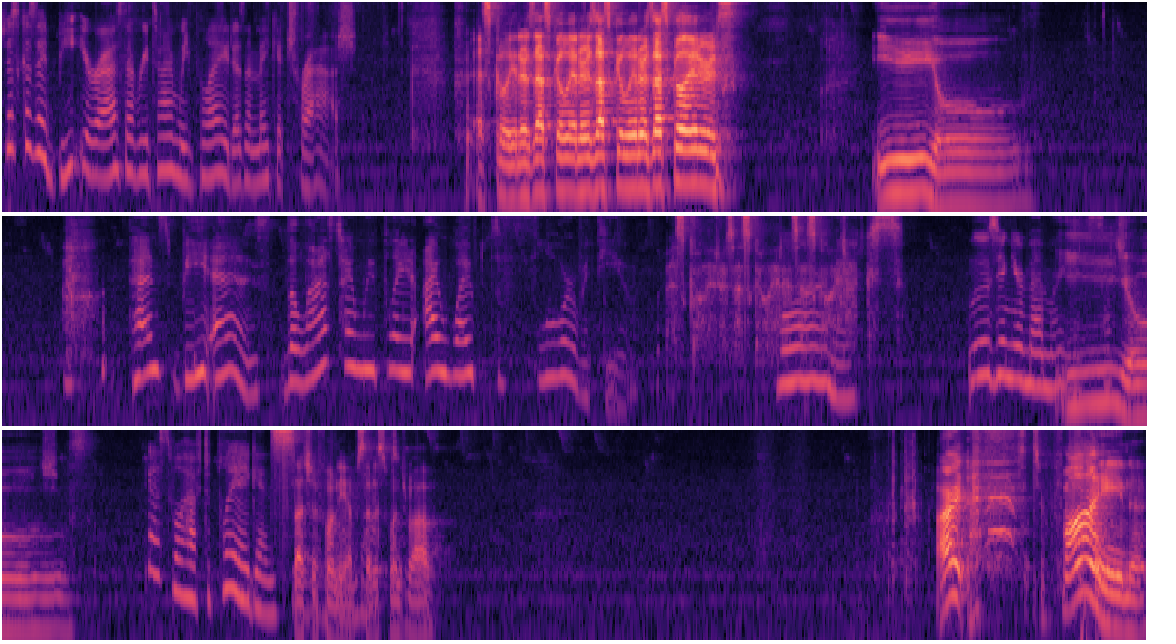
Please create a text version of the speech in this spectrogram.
Just because I beat your ass every time we play doesn't make it trash. Escalators, escalators, escalators, escalators. Eeyore. That's BS. The last time we played, I wiped the floor with you. Escalators, Poor escalators, escalators. Max. Losing your memory is such a bitch. Eeyores. Guess we'll have to play again. Such a funny episode of. SpongeBob. All right, fine.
